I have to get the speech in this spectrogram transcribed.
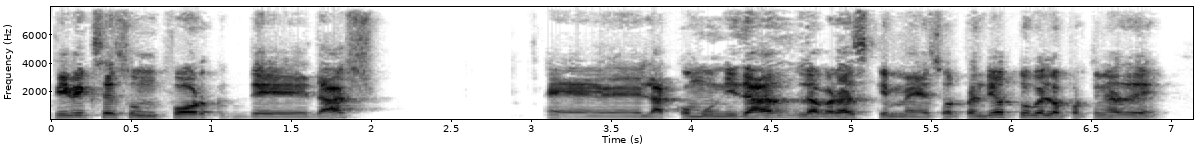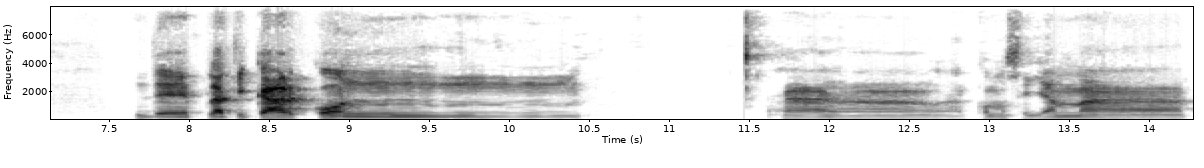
Pivix es un fork de Dash. La comunidad, la verdad es que me sorprendió. Tuve la oportunidad de, platicar con. Ah, ¿Cómo se llama?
